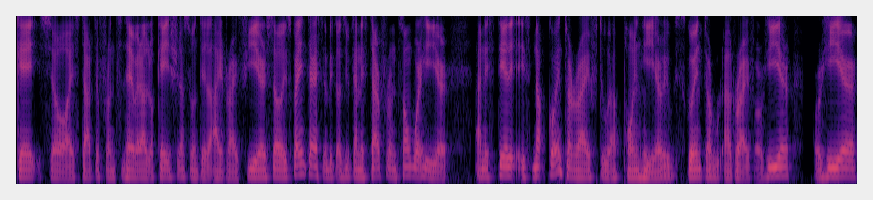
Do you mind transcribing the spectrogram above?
Okay, so I started from several locations until I arrive here. So it's quite interesting because you can start from somewhere here and still it's not going to arrive to a point here. It's going to arrive or here or here.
